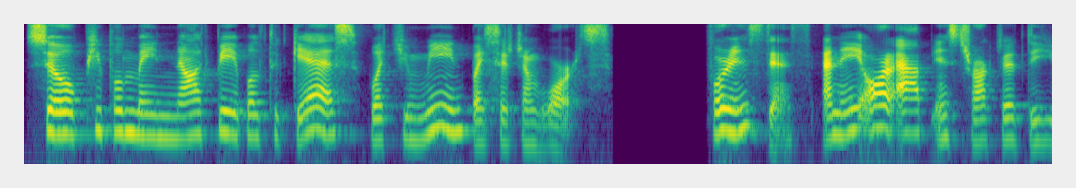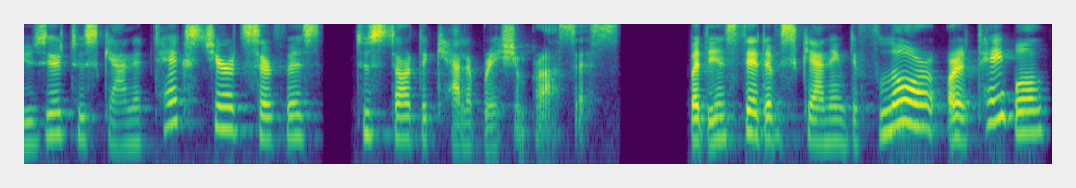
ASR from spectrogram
So people may not be able to guess what you mean by certain words. For instance, an AR app instructed the user to scan a textured surface to start the calibration process. But instead of scanning the floor or a table,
